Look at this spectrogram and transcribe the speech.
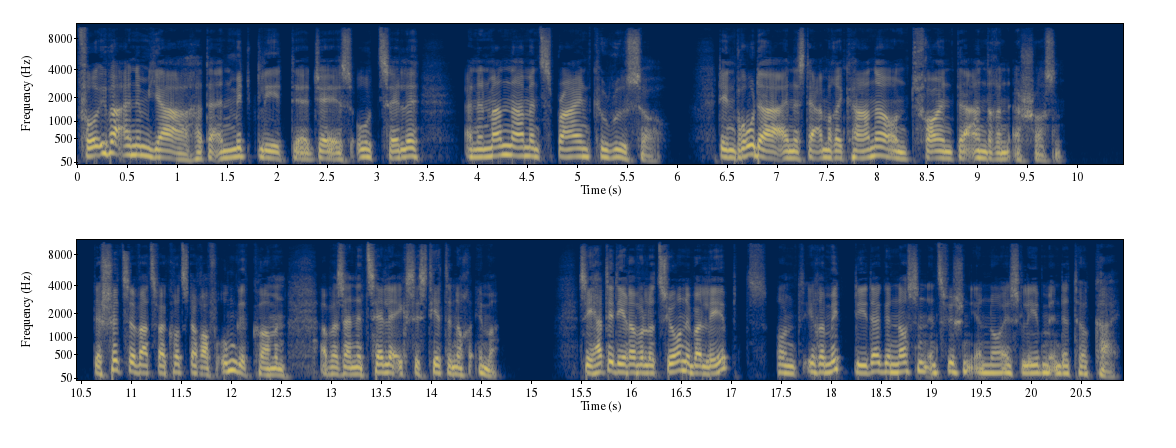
Vor über einem Jahr hatte ein Mitglied der JSO-Zelle einen Mann namens Brian Caruso, den Bruder eines der Amerikaner und Freund der anderen, erschossen. Der Schütze war zwar kurz darauf umgekommen, aber seine Zelle existierte noch immer. Sie hatte die Revolution überlebt und ihre Mitglieder genossen inzwischen ihr neues Leben in der Türkei.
